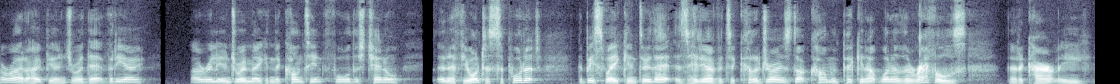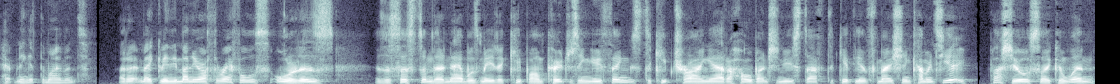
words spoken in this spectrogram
Alright I hope you enjoyed that video I really enjoy making the content for this channel, and if you want to support it, the best way you can do that is heading over to killadrones.com and picking up one of the raffles that are currently happening at the moment. I don't make any money off the raffles, all it is is a system that enables me to keep on purchasing new things, to keep trying out a whole bunch of new stuff, to keep the information coming to you. Plus, you also can win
